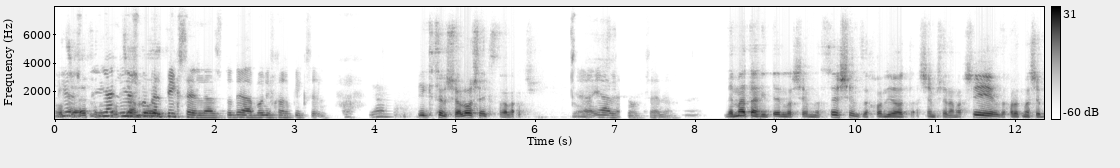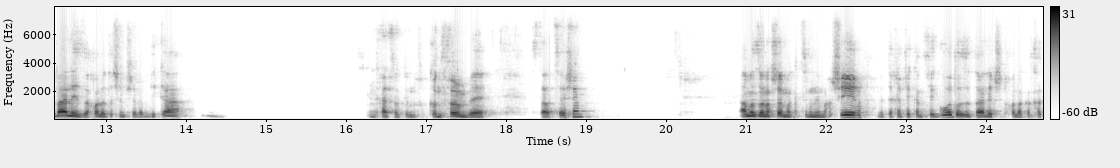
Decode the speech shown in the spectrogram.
יש, יש גוגל פיקסל, אז אתה יודע, בוא נבחר פיקסל. פיקסל 3 אקסטרה לארג'. יאללה, בסדר. למטה אני אתן לו שם לסשן, זה יכול להיות השם של המכשיר, זה יכול להיות מה שבא לי, זה יכול להיות השם של הבדיקה. נכנס ל-confirm ו-start session. אמזון עכשיו מקצים לי מכשיר ותכף יקנפגו אותו, זה תהליך שיכול לקחת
